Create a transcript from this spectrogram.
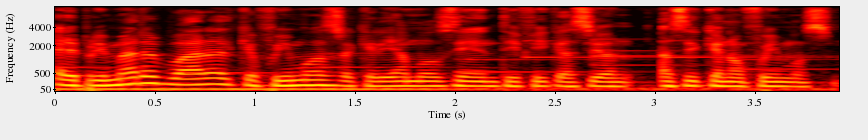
El primer bar al que fuimos requeríamos identificación, así que no fuimos,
